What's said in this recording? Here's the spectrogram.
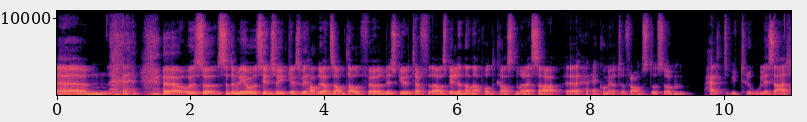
Ehm, så, så, det blir jo synsvinkel. Så vi hadde jo en samtale før vi skulle treffe deg og spille denne podkasten, hvor jeg sa eh, jeg kommer jo til å framstå som helt utrolig sær.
